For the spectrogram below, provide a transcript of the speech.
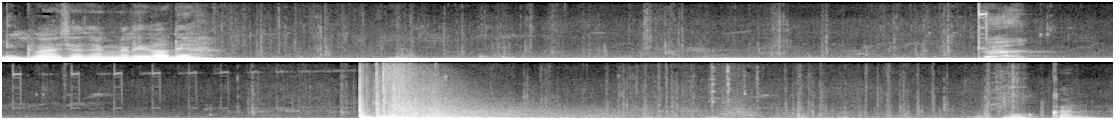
Ini gimana cara nge-reload ya? Bukan.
